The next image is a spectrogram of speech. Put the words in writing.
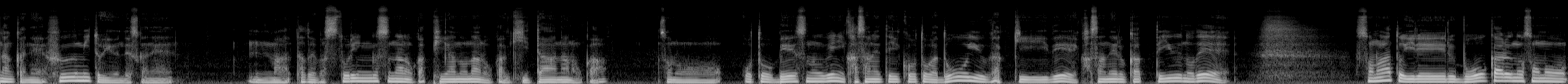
なんかね風味というんですかね、うん、まあ例えばストリングスなのかピアノなのかギターなのか。その音をベースの上に重ねていく音がどういう楽器で重ねるかっていうのでその後入れるボーカルのその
